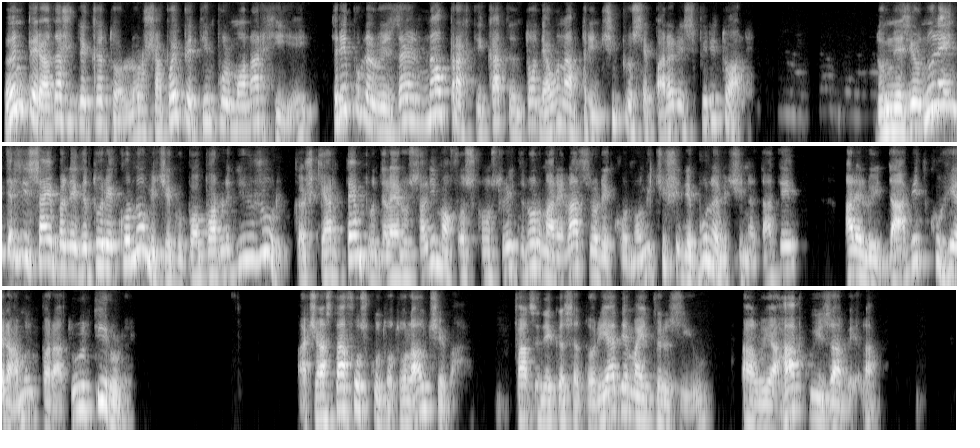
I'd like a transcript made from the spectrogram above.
În perioada judecătorilor și apoi pe timpul monarhiei, triburile lui Israel n-au practicat întotdeauna principiul separării spirituale. Dumnezeu nu le-a interzis să aibă legături economice cu popoarele din jur, căci chiar templul de la Ierusalim a fost construit în urma relațiilor economice și de bună vecinătate ale lui David cu Hiram, împăratul Tirului. Aceasta a fost cu totul altceva. Față de căsătoria de mai târziu a lui Ahab cu Izabela,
